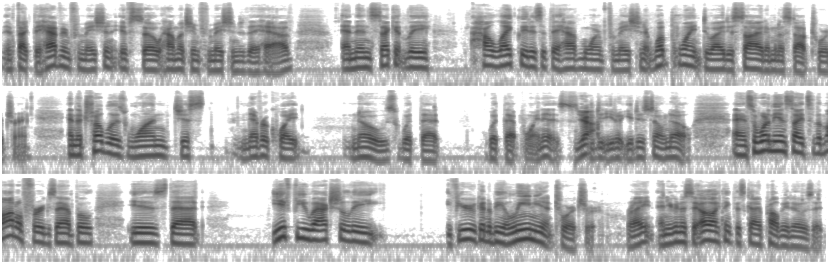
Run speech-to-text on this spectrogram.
in fact, they have information. If so, how much information do they have? And then secondly, how likely is it they have more information? At what point do I decide I'm going to stop torturing? And the trouble is, one just never quite knows what that what that point is. Yeah. You, you, you just don't know. And so one of the insights of the model, for example, is that if you actually, if you're going to be a lenient torturer, right, and you're going to say, oh, I think this guy probably knows it,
